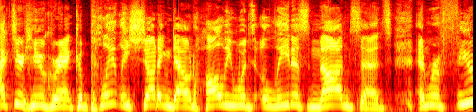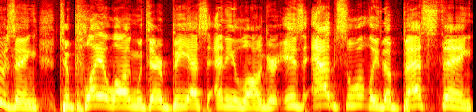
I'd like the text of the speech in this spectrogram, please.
Actor Hugh Grant completely shutting down Hollywood's elitist nonsense and refusing to play along with their BS any longer is absolutely the best thing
